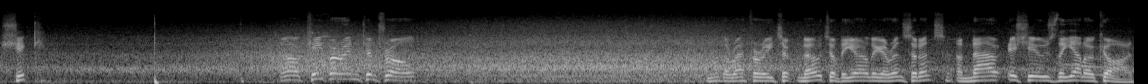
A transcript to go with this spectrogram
Schick. Oh, keeper in control. Well, the referee took note of the earlier incident and now issues the yellow card.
